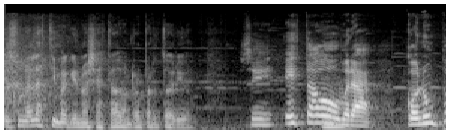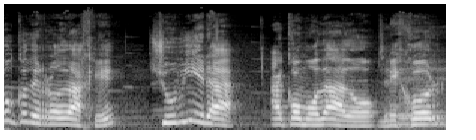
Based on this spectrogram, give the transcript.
es una lástima que no haya estado en repertorio. Sí, esta obra, con un poco de rodaje, se hubiera acomodado Sí, mejor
